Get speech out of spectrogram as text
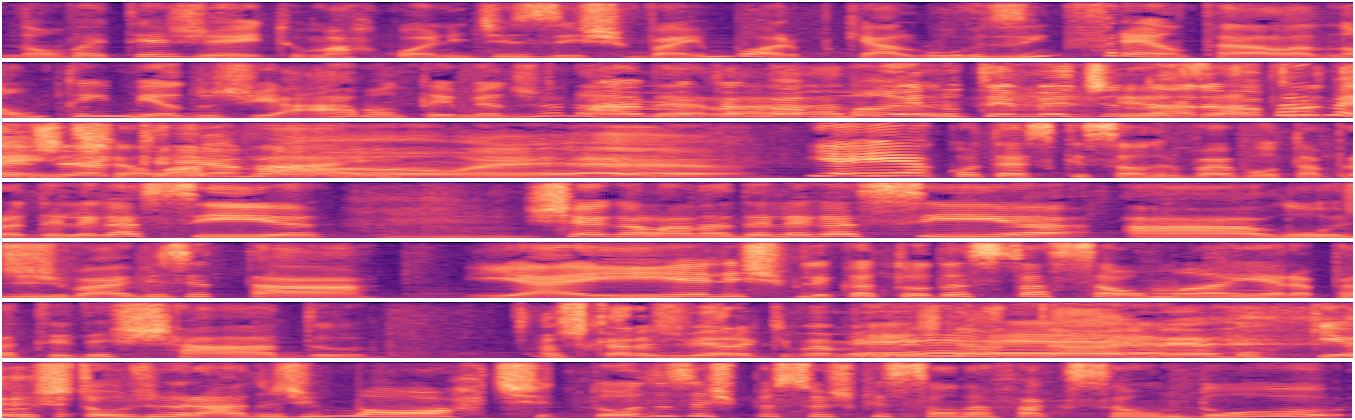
Não vai ter jeito. O Marconi desiste e vai embora. Porque a Lourdes enfrenta. Ela não tem medo de arma, não tem medo de nada. Ah, mas ela... a mãe não tem medo de nada Exatamente, proteger a ela vai. não. É. E aí acontece que Sandro vai voltar pra delegacia. Chega lá na delegacia, a Lourdes vai visitar. E aí ele explica toda a situação. Mãe, era pra ter deixado. Os caras vieram aqui pra me é, resgatar, né? porque eu estou jurado de morte. Todas as pessoas que são da facção do,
